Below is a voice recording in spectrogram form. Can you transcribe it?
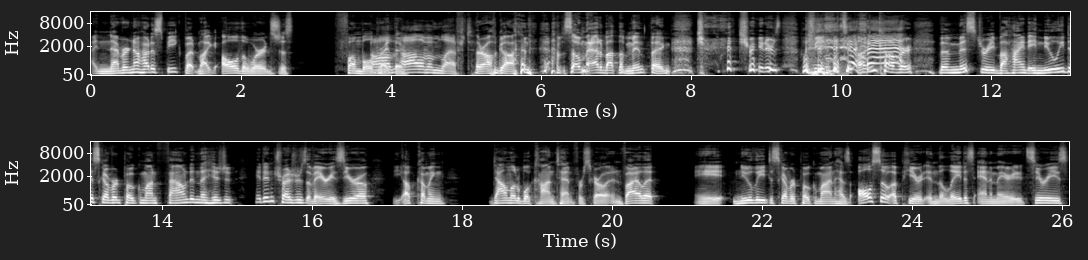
I never know how to speak, but like all the words just fumbled All, right there. all of them left. They're all gone. I'm so mad about the mint thing. Traders will be able to uncover the mystery behind a newly discovered Pokemon found in the hidden treasures of Area Zero, the upcoming downloadable content for Scarlet and Violet. A newly discovered Pokemon has also appeared in the latest animated series,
